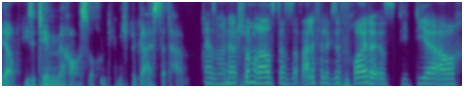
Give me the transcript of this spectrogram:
wieder auch diese Themen mehr raussuchen, die mich begeistert haben. Also man hört schon raus, dass es auf alle Fälle diese Freude ist, die dir auch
